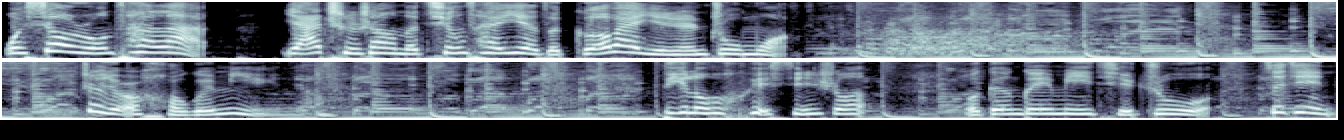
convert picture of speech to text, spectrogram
我笑容灿烂，牙齿上的青菜叶子格外引人注目。这就是好闺蜜，你讲。低落会心说：“我跟闺蜜一起住，最近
